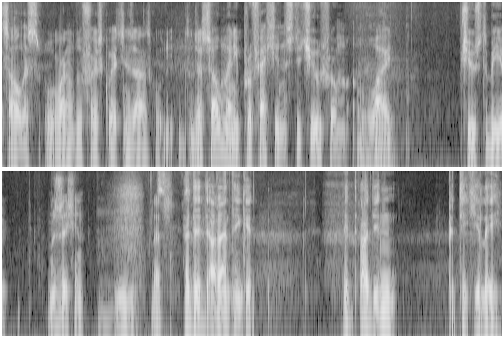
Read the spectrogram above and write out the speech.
that's always one of the first questions I asked. There's so many professions to choose from. Why choose to be a musician? That's I did. I don't think it. It. I didn't particularly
